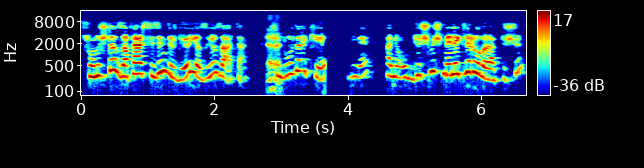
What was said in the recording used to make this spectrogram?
sonuçta zafer sizindir diyor yazıyor zaten. Evet. Şimdi buradaki yine hani o düşmüş melekler olarak düşün.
